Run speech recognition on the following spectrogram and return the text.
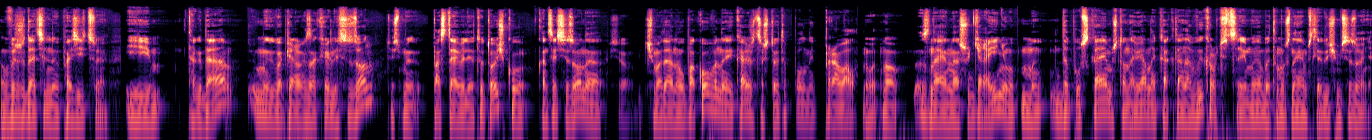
выжидательную позицию. И тогда мы, во-первых, закрыли сезон, то есть мы поставили эту точку в конце сезона, все, чемоданы упакованы, и кажется, что это полный провал. Ну вот, но зная нашу героиню, мы допускаем, что, наверное, как-то она выкрутится, и мы об этом узнаем в следующем сезоне.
